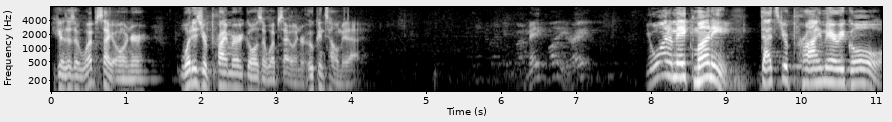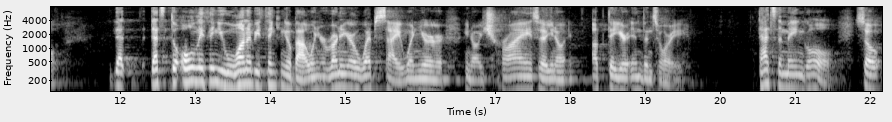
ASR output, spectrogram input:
Because as a website owner, what is your primary goal as a website owner? Who can tell me that? Make money, right? You want to make money. That's your primary goal. That, that's the only thing you want to be thinking about when you're running your website, when you're, you know, trying to, you know, update your inventory. That's the main goal. So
